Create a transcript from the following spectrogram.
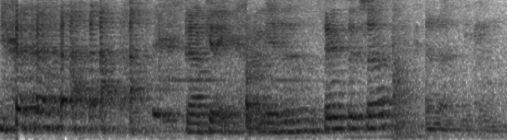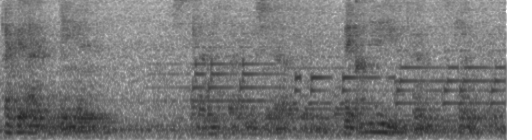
no, I'm kidding. I mean, is this a censored show? I don't know. You can. I can, I can, you can just bloody fucking shit out. They can't hear you. It's bloody fucking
